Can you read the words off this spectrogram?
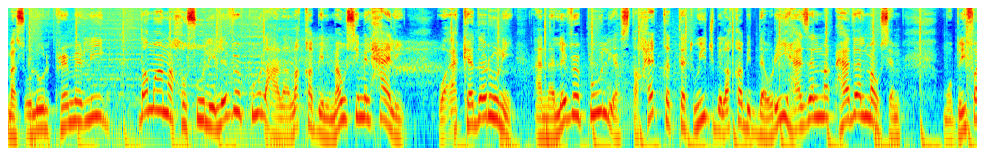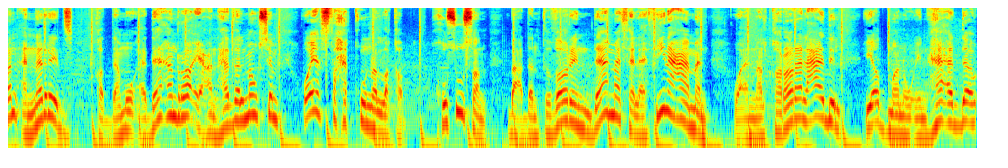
مسؤولو البريمير ليج ضمان حصول ليفربول على لقب الموسم الحالي. وأكد روني أن ليفربول يستحق التتويج بلقب الدوري هذا الم... هذا الموسم. مضيفا أن الريدز قدموا اداء رائعا هذا الموسم ويستحقون اللقب خصوصا بعد انتظار دام 30 عاما وأن القرار العادل يضمن إنهاء الدو...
